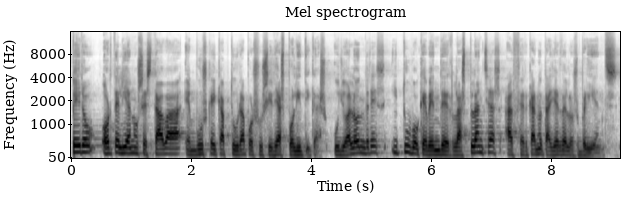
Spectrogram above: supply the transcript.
Pero Ortelianus estaba en busca y captura por sus ideas políticas. Huyó a Londres y tuvo que vender las planchas al cercano taller de los Briens.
